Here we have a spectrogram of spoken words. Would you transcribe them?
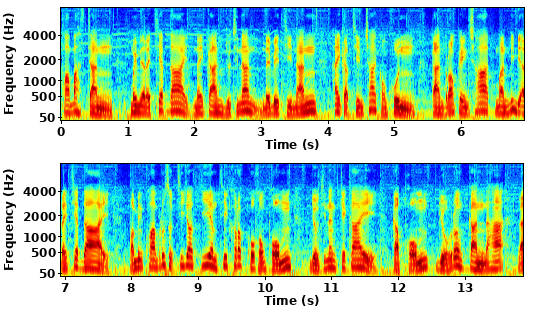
ความมหัศจรรย์ ไม่มีอะไรเทียบได้ในการอยู่ที่นั่นในเวทีนั้น ให้กับทีมชาติของคุณ การร้องเพลงชาติมันไม่มีอะไรเทียบได้มันเป็นความรู้สึกที่ยอดเยี่ยมที่ครอบครัวของผม อยู่ที่นั่นใกล้ๆ กับผมอยู่ร่วมกันนะฮะ และ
